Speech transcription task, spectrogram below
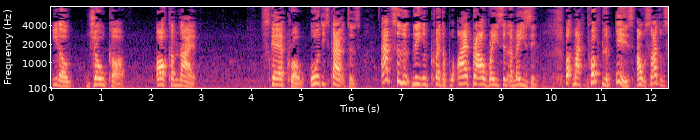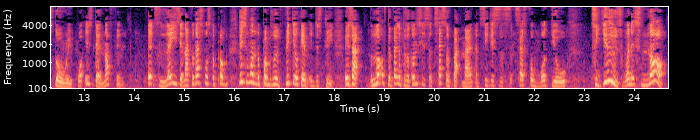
You know, Joker, Arkham Knight, Scarecrow, all these characters, absolutely incredible, eyebrow raising, amazing. But my problem is, outside of the story, what is there? Nothing. It's lazy, and I feel that's what's the problem. This is one of the problems with video game industry is that a lot of developers are going to see the success of Batman and see this as a successful module to use when it's not.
